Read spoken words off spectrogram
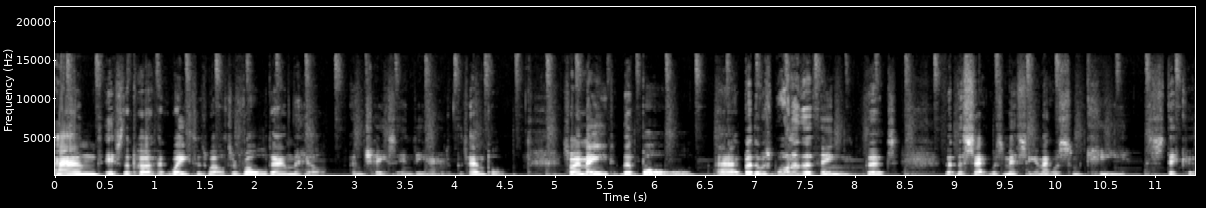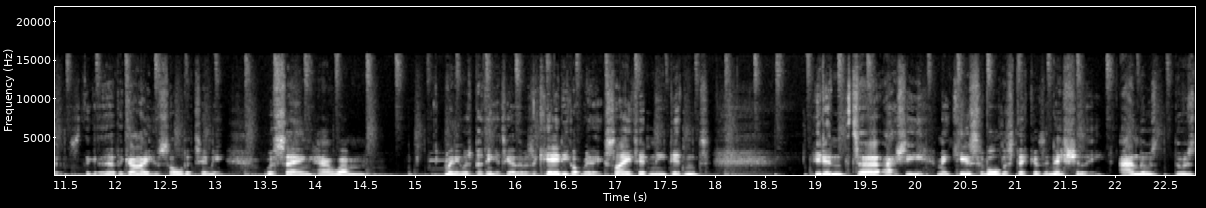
and it's the perfect weight as well to roll down the hill and chase Indy out of the temple. So I made the ball, uh, but there was one other thing that that the set was missing, and that was some key stickers. The, uh, the guy who sold it to me was saying how um, when he was putting it together as a kid, he got really excited and he didn't he didn't uh, actually make use of all the stickers initially and there was there was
